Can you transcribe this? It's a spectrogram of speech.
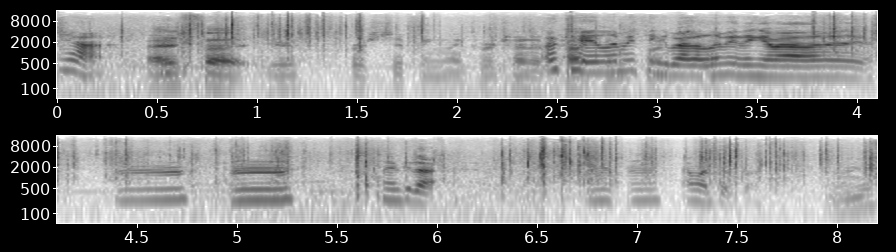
Yeah. I just thought yours for shipping, like we're trying to. Okay, let me think about it. Let me think about it. Let me think. Mm, mm. Maybe that. Mm-mm. I want this one. Okay.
